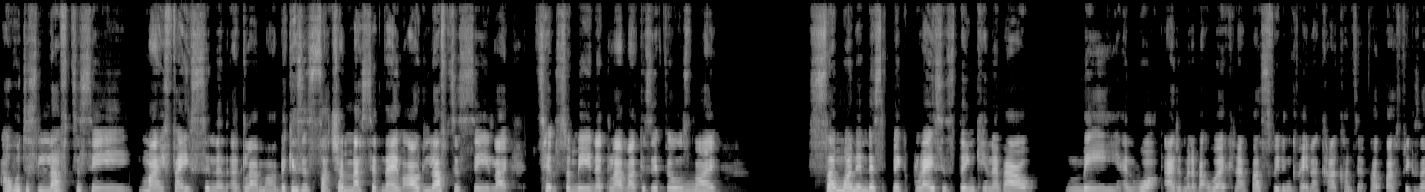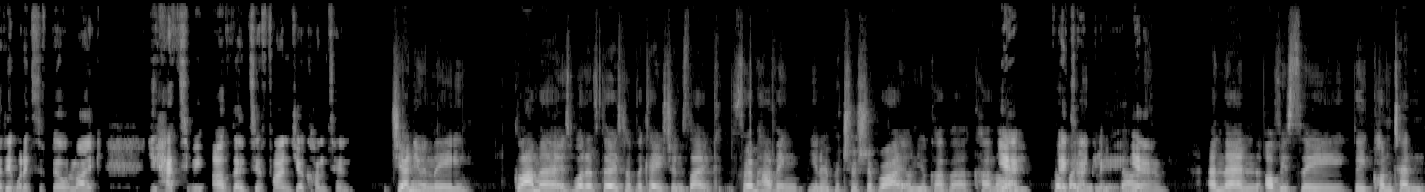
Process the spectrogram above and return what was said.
I would just love to see my face in a, a Glamour because it's such a massive name. I would love to see like tips for me in a Glamour because it feels Mm. like someone in this big place is thinking about me and what adamant about working at BuzzFeed and creating that kind of content for BuzzFeed because I didn't want it to feel like you had to be other to find your content. genuinely glamour is one of those publications like from having you know patricia bright on your cover come Yeah, on Exactly. Yeah. and then obviously the content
